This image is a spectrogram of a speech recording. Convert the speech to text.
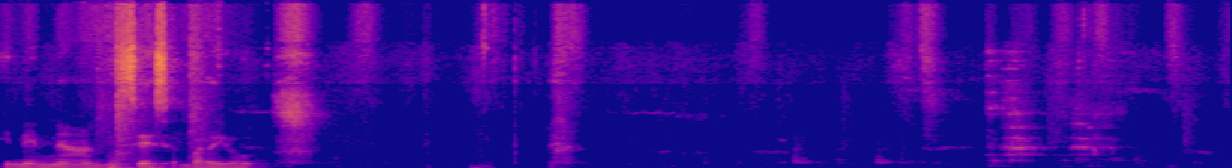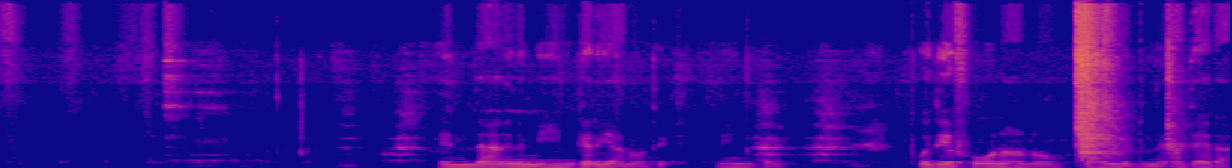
പിന്നെ എന്നാ വിശേഷം പറയൂ? എന്താണ് ഇത്? മീൻകറിയാണോ അത് മീൻകറി പുതിയ ഫോണാണോ ലൈവ് ഇടുന്നത് അതേടാ.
